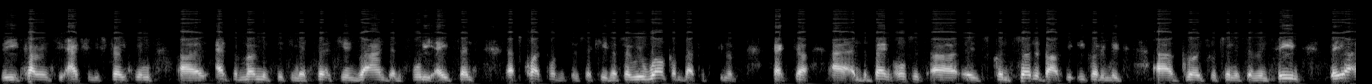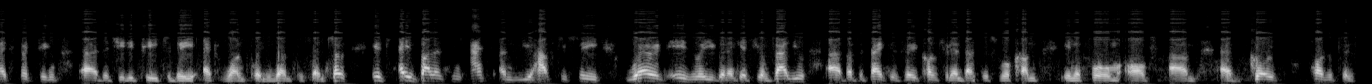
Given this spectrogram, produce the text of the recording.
the currency actually strengthen uh, at the moment sitting at 13 rand and 48 cents. That's quite positive, Sakina. So we welcome that particular sector. Uh, and the bank also uh, is concerned about the economic uh, growth for 2017. They are expecting uh, the GDP to be at 1.1%. So it's a balancing act, and you have to see where it is where you're going to get your value. But the bank is very confident that this will come in a form of um, growth positive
